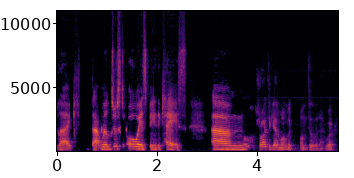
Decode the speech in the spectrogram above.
Like that will just always be the case. Um, well, we'll try to get them on the onto the network.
